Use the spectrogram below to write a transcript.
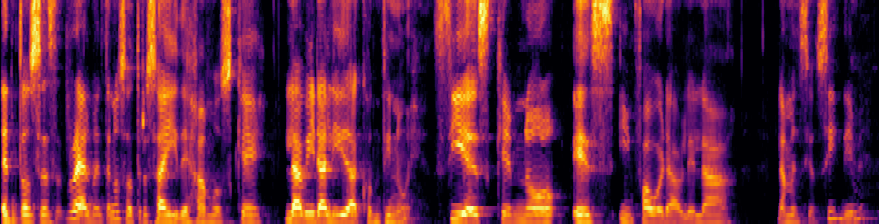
Entonces, realmente nosotros ahí dejamos que la viralidad continúe, si es que no es infavorable la, la mención. Sí, dime.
